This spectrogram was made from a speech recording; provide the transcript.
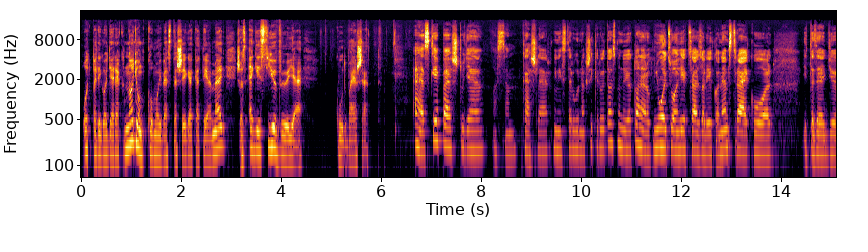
ott pedig a gyerek nagyon komoly veszteségeket él meg, és az egész jövője kútba esett. Ehhez képest ugye azt hiszem Kásler miniszter úrnak sikerült azt mondani, hogy a tanárok 87%-a nem sztrájkol, itt ez egy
